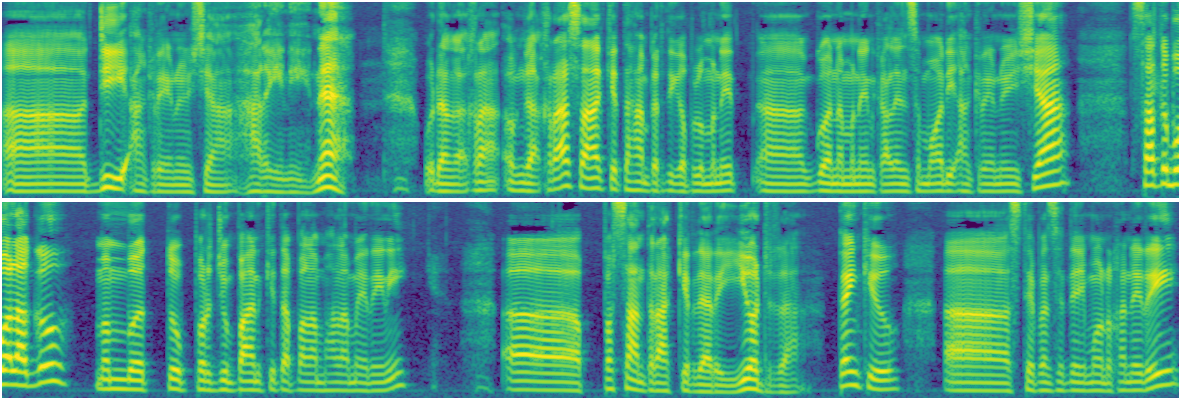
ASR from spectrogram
uh, di Angkringan Indonesia hari ini. Nah, udah nggak nggak kerasa kita hampir 30 menit uh, gua nemenin kalian semua di Angkringan Indonesia. Satu buah lagu membentuk perjumpaan kita malam-malam hari ini. Uh, pesan terakhir dari Yodra. Thank you. Uh, Stephen Sinti mengundurkan diri.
